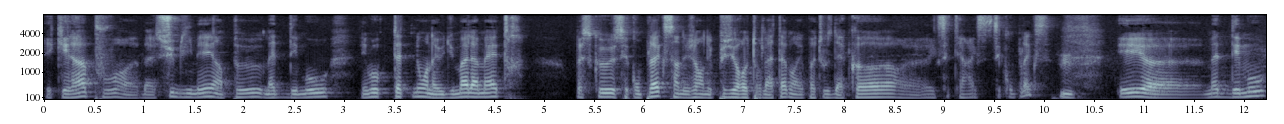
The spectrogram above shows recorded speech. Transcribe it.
et qui est là pour euh, bah, sublimer un peu, mettre des mots, des mots que peut-être nous on a eu du mal à mettre, parce que c'est complexe, hein, déjà on est plusieurs autour de la table, on n'est pas tous d'accord, euh, etc. C'est complexe. Mm. Et euh, mettre des mots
